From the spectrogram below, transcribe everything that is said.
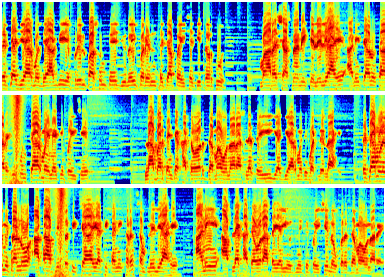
तर त्या जी आरमध्ये अगदी एप्रिलपासून ते जुलै पर्यंतच्या पैशाची तरतूद महाराष्ट्र शासनाने केलेली आहे आणि त्यानुसार एकूण चार महिन्याचे पैसे लाभार्थ्यांच्या खात्यावर जमा होणार असल्याचंही या जी आरमध्ये म्हटलेलं आहे. तर त्यामुळे मित्रांनो आता आपली प्रतीक्षा या ठिकाणी खरंच संपलेली आहे. आणि आपल्या खात्यावर आता या योजनेचे पैसे लवकरच जमा होणार आहे.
